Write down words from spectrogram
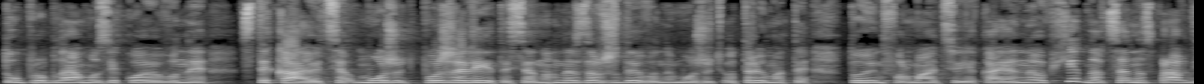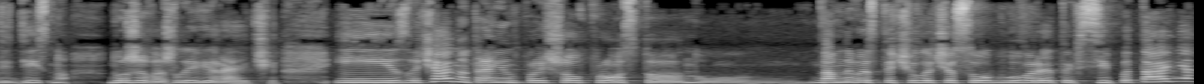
ту проблему, з якою вони стикаються, можуть пожалітися, але не завжди вони можуть отримати ту інформацію, яка є необхідна. Це насправді дійсно дуже важливі речі. І звичайно, тренінг пройшов просто. Ну нам не вистачило часу обговорити всі питання,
